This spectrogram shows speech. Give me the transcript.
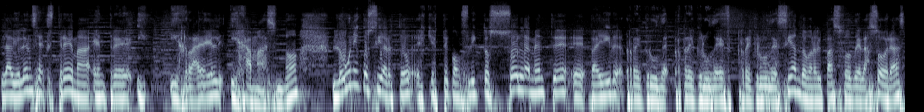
la violencia extrema entre Israel y Hamas, ¿no? Lo único cierto es que este conflicto solamente eh, va a ir recrudeciendo con el paso de las horas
